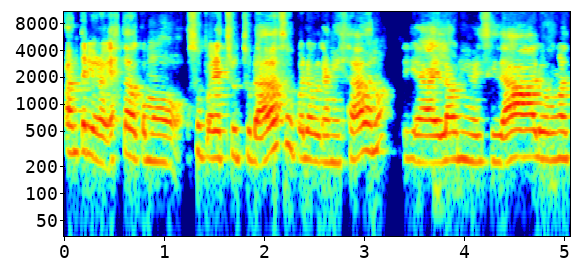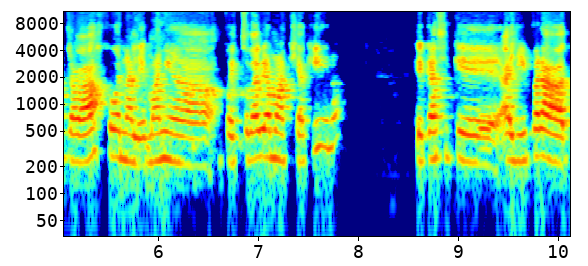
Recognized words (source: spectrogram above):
anterior había estado como súper estructurada, súper organizada, ¿no? Ya en la universidad, luego en el trabajo, en Alemania, pues todavía más que aquí, ¿no? Que casi que allí para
